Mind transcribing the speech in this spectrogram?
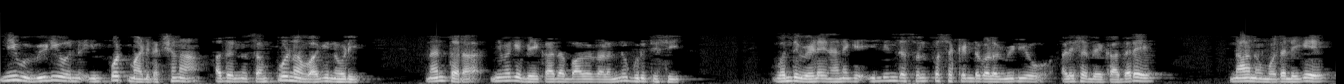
ನೀವು ವಿಡಿಯೋವನ್ನು ಇಂಪೋರ್ಟ್ ಮಾಡಿದ ಕ್ಷಣ ಅದನ್ನು ಸಂಪೂರ್ಣವಾಗಿ ನೋಡಿ. ನಂತರ ನಿಮಗೆ ಬೇಕಾದ ಭಾಗಗಳನ್ನು ಗುರುತಿಸಿ. ಒಂದು ವೇಳೆ ನನಗೆ ಇಲ್ಲಿಂದ ಸ್ವಲ್ಪ ಸೆಕೆಂಡುಗಳ ವಿಡಿಯೋ ಅಳಿಸಬೇಕಾದರೆ ನಾನು ಮೊದಲಿಗೆ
